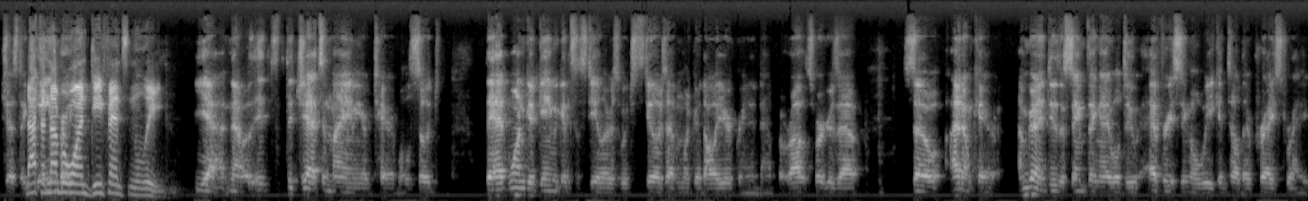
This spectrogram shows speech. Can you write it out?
just not the number break. one defense in the league. Yeah, no, it's the Jets and Miami are terrible. So they had one good game against the Steelers, which the Steelers haven't looked good all year, granted now, but Roethlisberger's out. So I don't care. I'm going to do the same thing I will do every single week until they're priced right.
